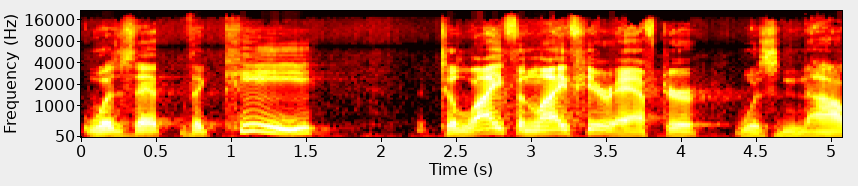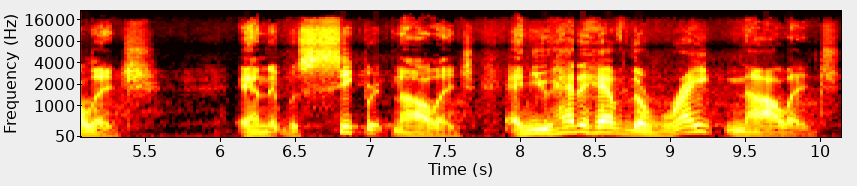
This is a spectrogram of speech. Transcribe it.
was that the key to life and life hereafter was knowledge. And it was secret knowledge. And you had to have the right knowledge.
